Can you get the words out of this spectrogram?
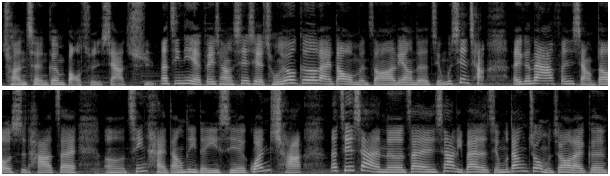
传承跟保存下去。那今天也非常谢谢崇佑哥来到我们早雅亮的节目现场，来跟大家分享到的是他在呃青海当地的一些观察。那接下来呢，在下礼拜的节目当中，我们就要来跟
